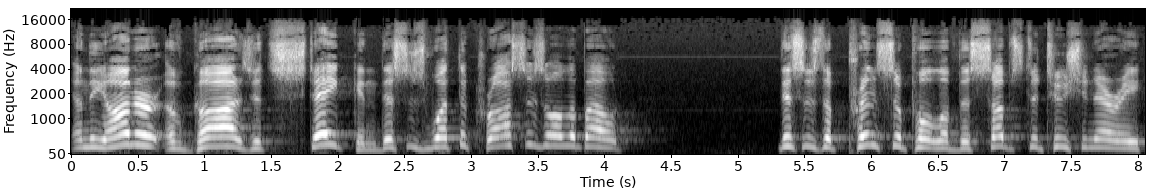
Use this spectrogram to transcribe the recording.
And the honor of God is at stake, and this is what the cross is all about. This is the principle of the substitutionary,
